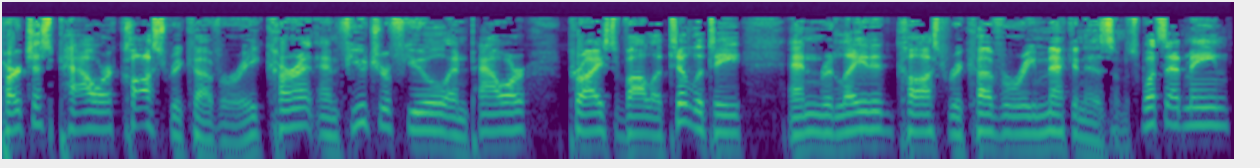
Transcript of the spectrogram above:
purchase power cost recovery, current and future fuel and power price volatility, and related cost recovery mechanisms. What's that mean?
